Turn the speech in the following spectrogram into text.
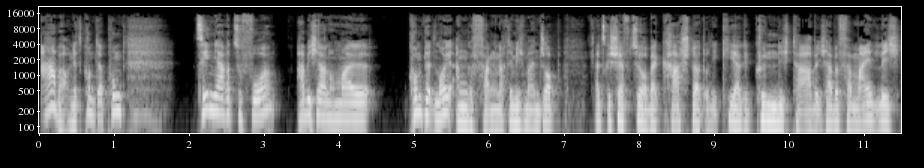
Aber, und jetzt kommt der Punkt, zehn Jahre zuvor habe ich ja nochmal komplett neu angefangen, nachdem ich meinen Job als Geschäftsführer bei Karstadt und Ikea gekündigt habe. Ich habe vermeintlich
